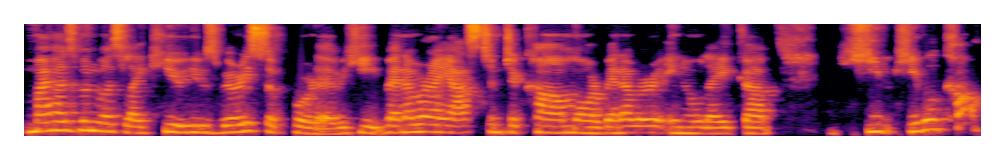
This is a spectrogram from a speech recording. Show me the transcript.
my husband was like you he was very supportive. He whenever i asked him to come or whenever you know like uh, he he will come.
